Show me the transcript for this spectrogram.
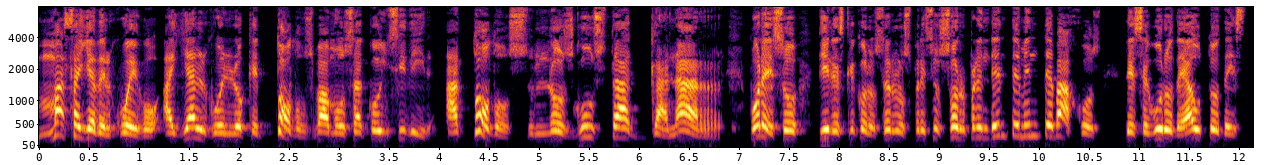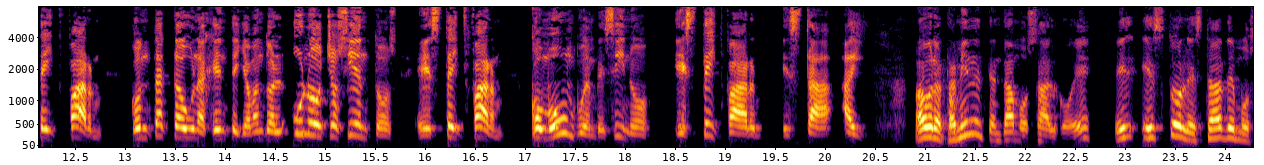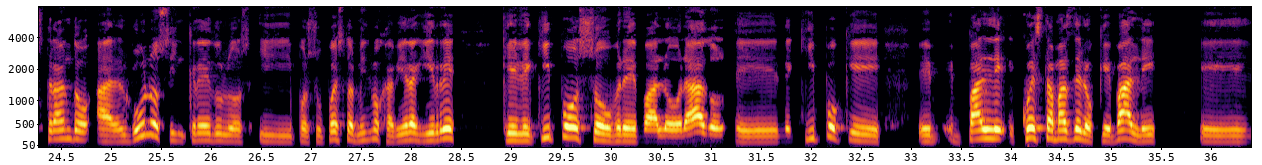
Más allá del juego, hay algo en lo que todos vamos a coincidir. A todos nos gusta ganar. Por eso tienes que conocer los precios sorprendentemente bajos de seguro de auto de State Farm. Contacta a un agente llamando al 1-800 State Farm. Como un buen vecino, State Farm está ahí. Ahora, también entendamos algo, ¿eh? E, esto le está demostrando a algunos incrédulos y por supuesto al mismo Javier Aguirre que el equipo sobrevalorado, eh, el equipo que eh, vale, cuesta más de lo que vale, eh,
